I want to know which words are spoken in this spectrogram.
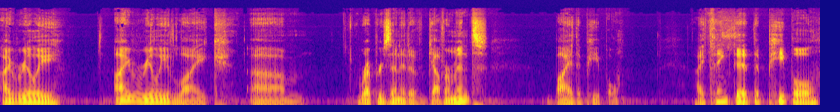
I really, I really like um, representative government by the people. I think that the people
